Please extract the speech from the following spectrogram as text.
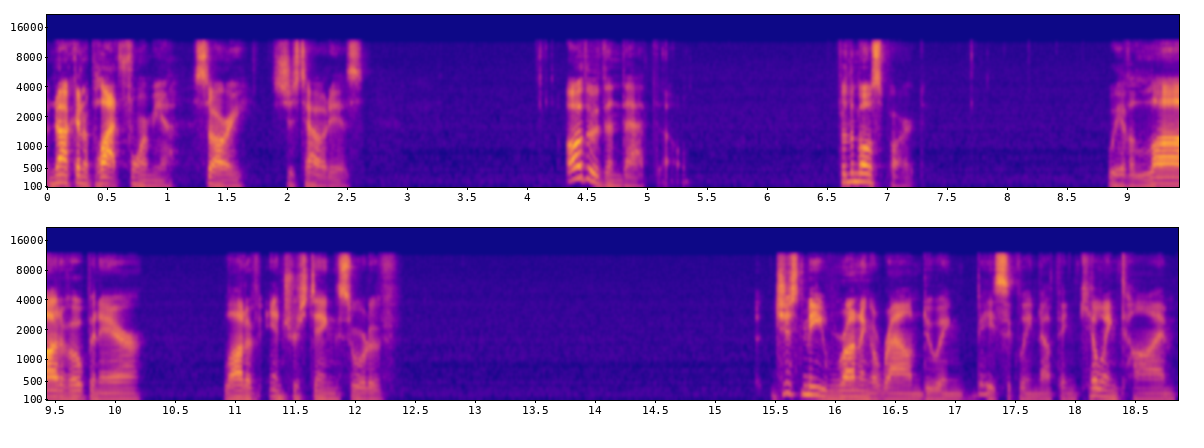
I'm not going to platform you. Sorry, it's just how it is. Other than that, though, for the most part. We have a lot of open air, a lot of interesting sort of just me running around doing basically nothing, killing time,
